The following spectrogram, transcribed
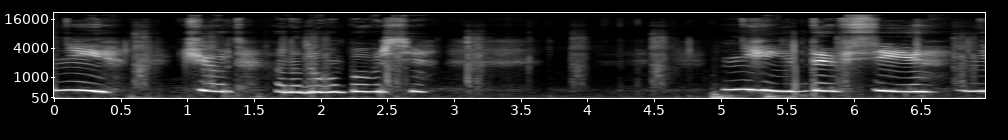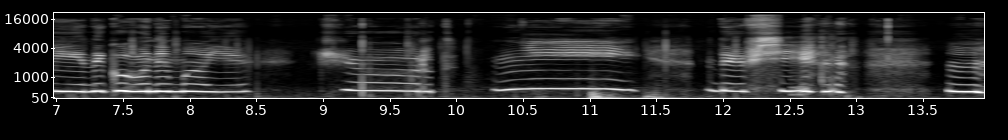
Ні, чорт, а на другому поверсі. Ні, де всі? Ні, нікого немає. Чорт. Ні. Де всі? Е,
